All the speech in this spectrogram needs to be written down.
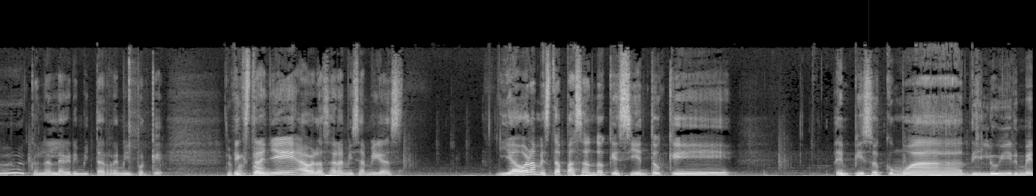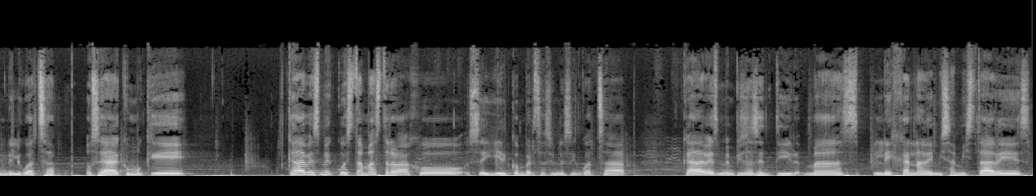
uh, con la lagrimita Remy porque extrañé abrazar a mis amigas. Y ahora me está pasando que siento que empiezo como a diluirme en el WhatsApp. O sea, como que cada vez me cuesta más trabajo seguir conversaciones en WhatsApp. Cada vez me empiezo a sentir más lejana de mis amistades.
